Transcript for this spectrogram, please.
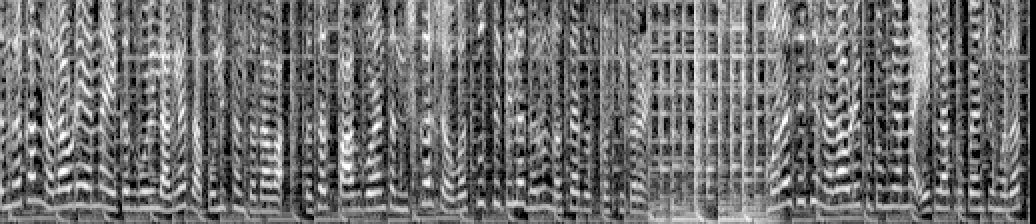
चंद्रकांत नलावडे यांना एकच गोळी लागल्याचा पोलिसांचा दावा. तसंच पाच गोळ्यांचा निष्कर्ष वस्तुस्थितीला धरून नसल्याचं स्पष्टीकरण. मनसेचे नलावडे कुटुंबियांना एक लाख रुपयांची मदत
